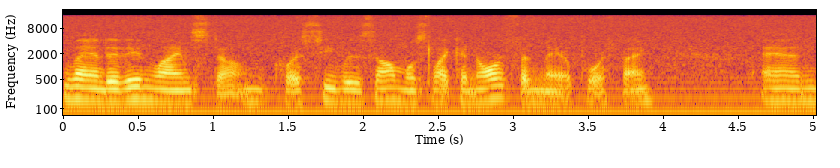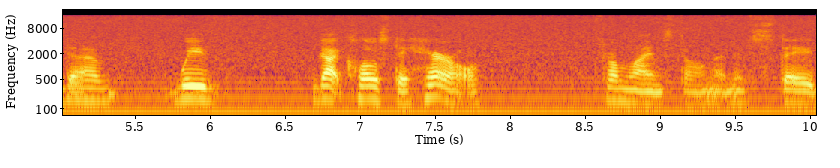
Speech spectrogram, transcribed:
landed in Limestone. Of course, he was almost like an orphan there, poor thing. And um, we got close to Harold from Limestone and have stayed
